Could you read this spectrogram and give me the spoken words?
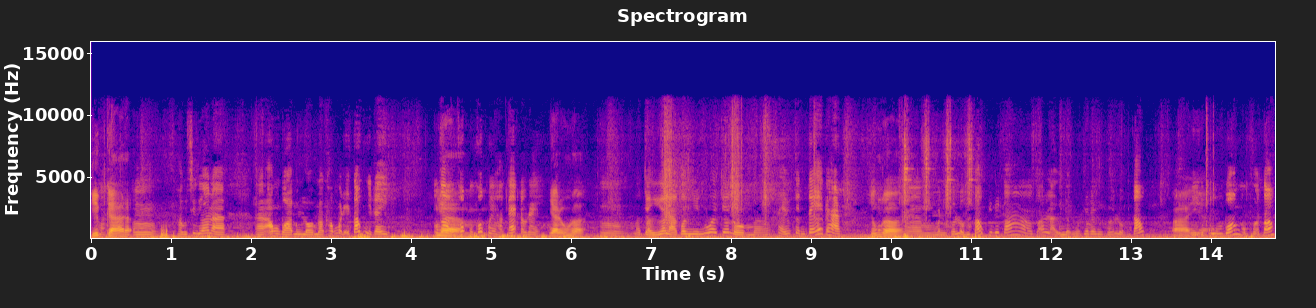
diếp cá đó. Ừ. hồi xưa là à, ông bò mình lồn mà không có để tóc gì đi có Dạ. một khúc một khúc này hạt cát đâu này. Dạ đúng rồi. Ừ. mà trừ là coi như nó chứ lồn mà theo kinh tế đó ha. Đúng rồi. À, mình phải lồn tóc chứ mới có có lợi nhuận cho nên phải lồn tóc. À thì dạ. buôn bón cũng phải tóc.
